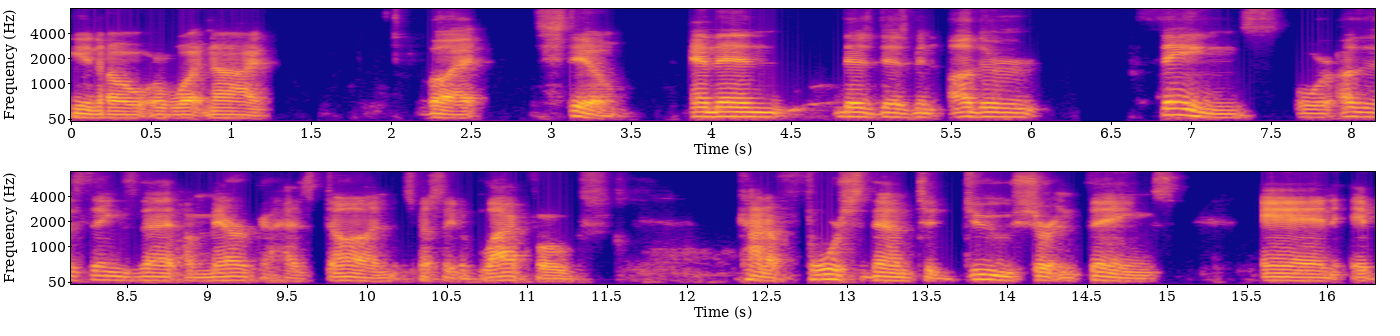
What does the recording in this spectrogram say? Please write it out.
you know, or whatnot. But still, and then there's there's been other things or other things that America has done, especially to black folks, kind of force them to do certain things, and if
